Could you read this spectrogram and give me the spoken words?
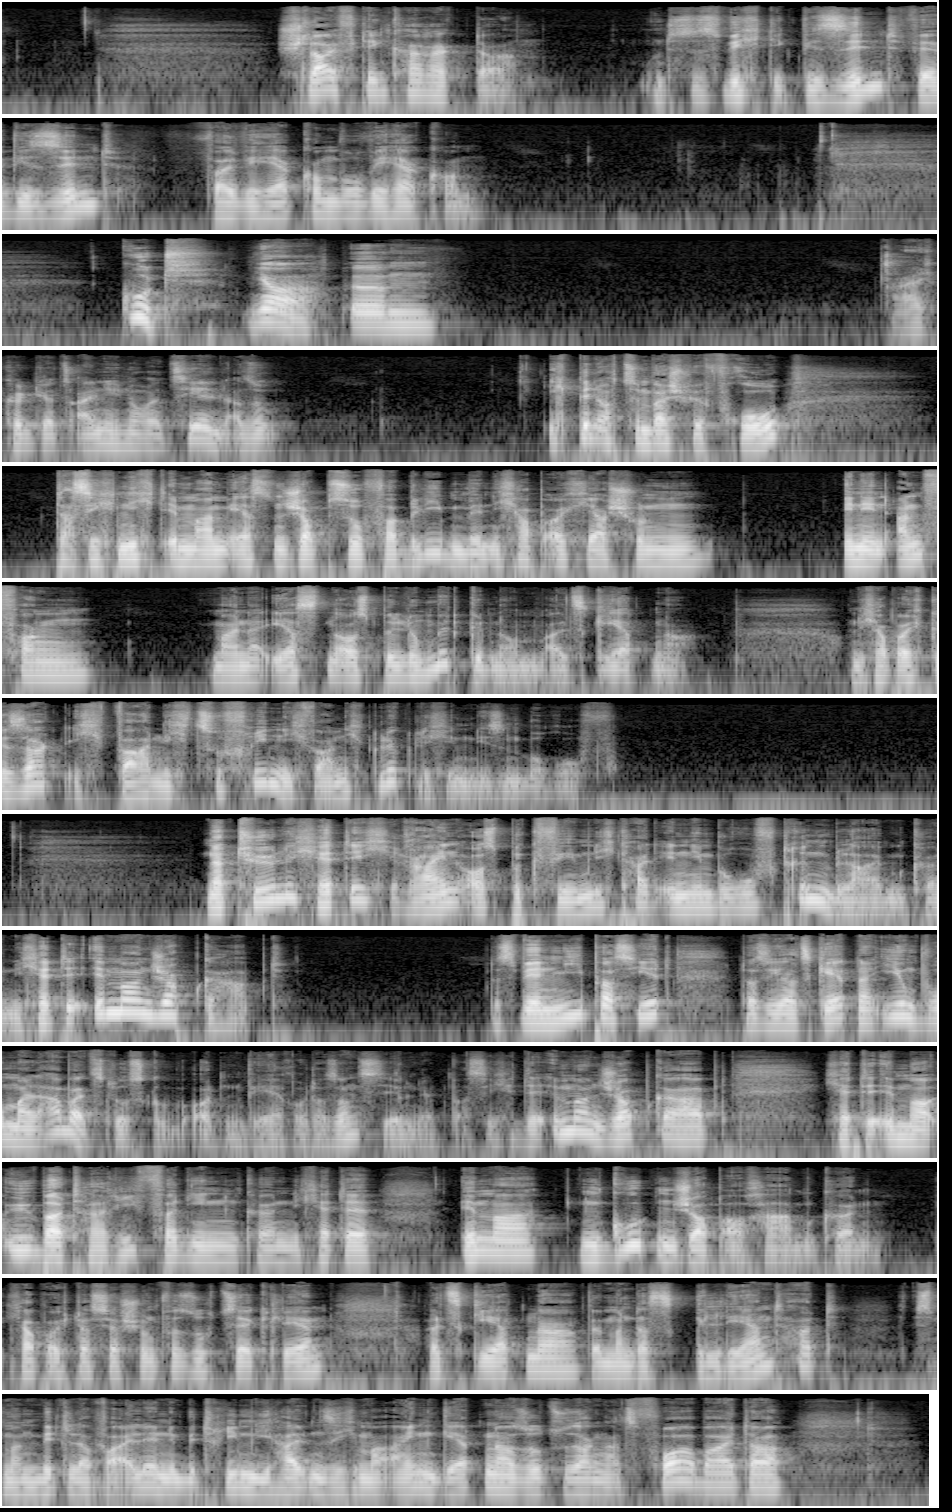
Schleift den Charakter. Und es ist wichtig, wir sind, wer wir sind, weil wir herkommen, wo wir herkommen. Gut, ja, ähm, ich könnte jetzt eigentlich noch erzählen. Also, ich bin auch zum Beispiel froh, dass ich nicht in meinem ersten Job so verblieben bin. Ich habe euch ja schon in den Anfang meiner ersten Ausbildung mitgenommen als Gärtner. Und ich habe euch gesagt, ich war nicht zufrieden, ich war nicht glücklich in diesem Beruf. Natürlich hätte ich rein aus Bequemlichkeit in dem Beruf drin bleiben können. Ich hätte immer einen Job gehabt. Das wäre nie passiert, dass ich als Gärtner irgendwo mal arbeitslos geworden wäre oder sonst irgendetwas. Ich hätte immer einen Job gehabt, ich hätte immer über Tarif verdienen können, ich hätte immer einen guten Job auch haben können. Ich habe euch das ja schon versucht zu erklären. Als Gärtner, wenn man das gelernt hat, ist man mittlerweile in den Betrieben, die halten sich immer einen Gärtner sozusagen als Vorarbeiter,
